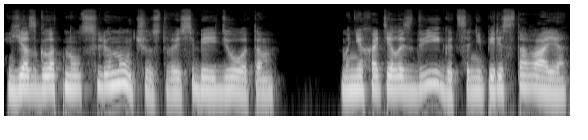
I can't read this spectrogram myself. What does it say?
Я сглотнул слюну, чувствуя себя идиотом. Мне хотелось двигаться, не переставая,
